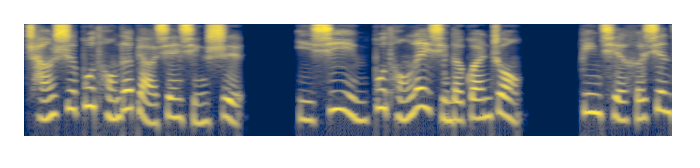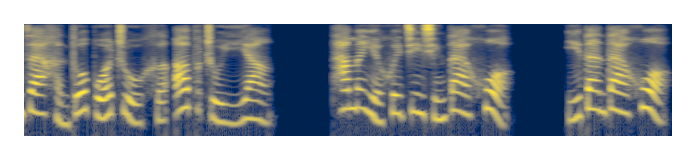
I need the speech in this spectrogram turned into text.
尝试不同的表现形式，以吸引不同类型的观众，并且和现在很多博主和 UP 主一样，他们也会进行带货。一旦带货，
